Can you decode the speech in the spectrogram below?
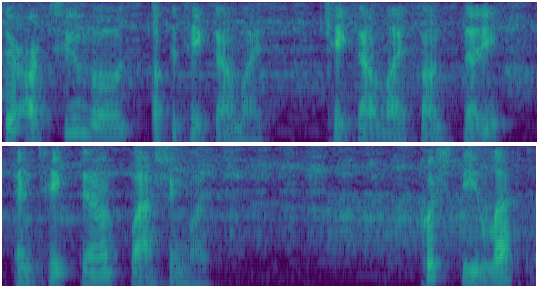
There are two modes of the takedown lights, takedown lights on steady and takedown flashing lights. Push the left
